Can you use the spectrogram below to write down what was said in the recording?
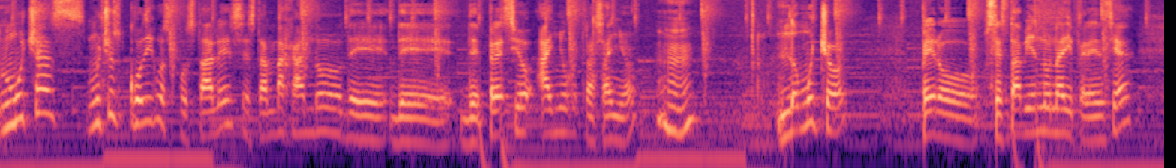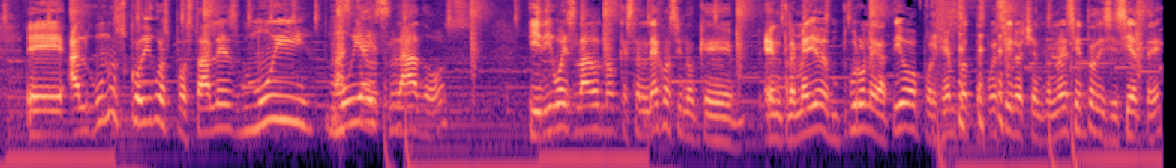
muchas, muchos códigos postales están bajando de, de- de precio año tras año. Ujú. No mucho, pero se está viendo una diferencia. Eh, algunos códigos postales muy, muy aislados. Y digo aislados no que estén lejos, sino que entre medio de un puro negativo, por ejemplo, te puedes ir 89-117,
